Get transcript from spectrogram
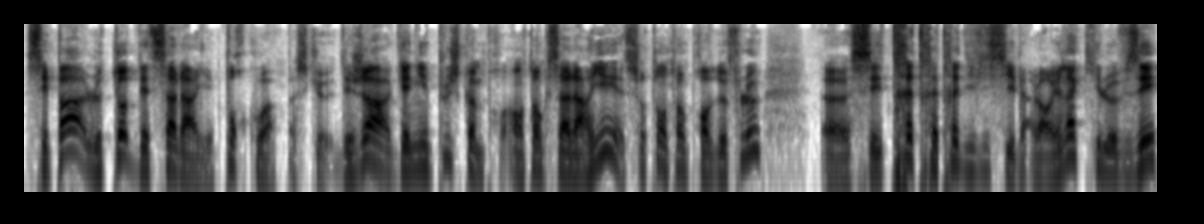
c'est pas le top d'être salarié. Pourquoi? Parce que déjà, gagner plus comme en tant que salarié, surtout en tant que prof de fleu, c'est très très très difficile. Alors il y en a qui le faisaient,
